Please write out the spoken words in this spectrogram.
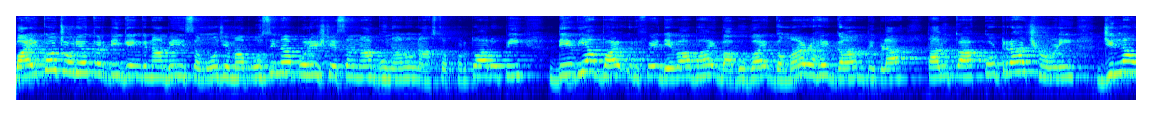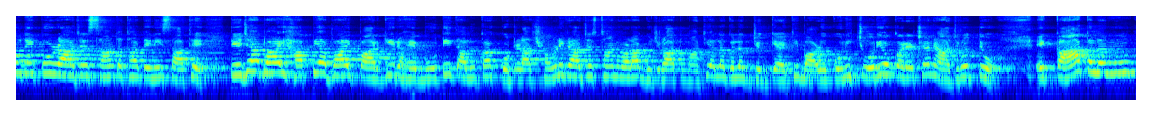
બાઇકો ચોરીઓ કરતી ગેંગના બે ઇસમો જેમાં પોસીના પોલીસ સ્ટેશનના ગુનાનો નાસ્તો કરતો આરોપી દેવિયાભાઈ ઉર્ફે દેવાભાઈ બાબુભાઈ ગમાર રહે ગામ પીપળા તાલુકા કોટરા છાવણી, જિલ્લા ઉદયપુર, રાજસ્થાન તથા તેની સાથે તેજાભાઈ હાપિયાભાઈ પારગી રહે બોટી તાલુકા કોટડા છાવણી, રાજસ્થાનવાળા ગુજરાતમાંથી અલગ અલગ જગ્યાએથી બાળકોની ચોરીઓ કરે છે અને આજરોજ તેઓ એક કાળા કલરનું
